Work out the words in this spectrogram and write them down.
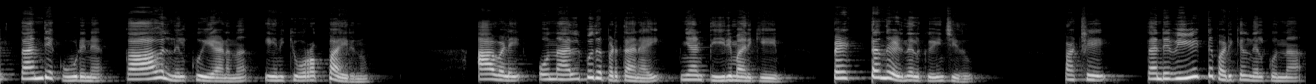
തന്റെ കൂടിന് കാവൽ നിൽക്കുകയാണെന്ന് എനിക്ക് ഉറപ്പായിരുന്നു. അവളെ ഒന്ന് അത്ഭുതപ്പെടുത്താനായി ഞാൻ തീരുമാനിക്കുകയും പെട്ടെന്ന് എഴുന്നേൽക്കുകയും ചെയ്തു. പക്ഷേ തന്റെ വീട്ടു പടിക്കൽ നിൽക്കുന്ന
